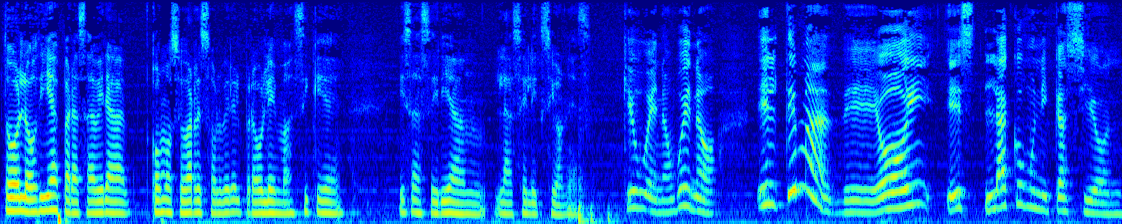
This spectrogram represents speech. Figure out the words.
todos los días para saber cómo se va a resolver el problema. Así que esas serían las elecciones. Qué bueno. Bueno. El tema de hoy es la comunicación.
